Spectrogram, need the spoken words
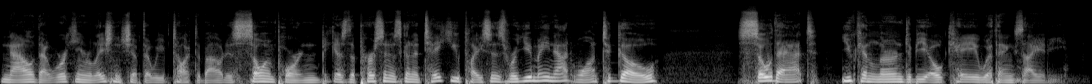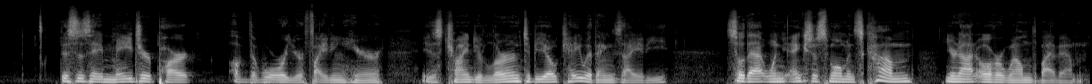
now that working relationship that we've talked about is so important because the person is going to take you places where you may not want to go so that you can learn to be okay with anxiety. This is a major part of the war you're fighting here is trying to learn to be okay with anxiety so that when anxious moments come, you're not overwhelmed by them.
